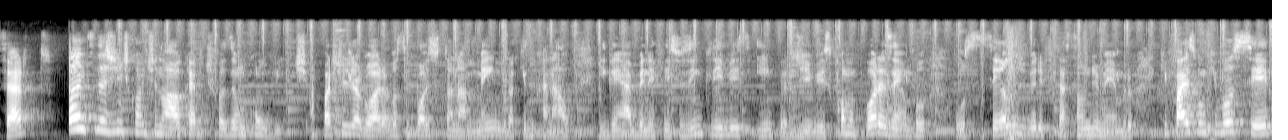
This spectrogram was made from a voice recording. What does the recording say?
certo? Antes da gente continuar, eu quero te fazer um convite. A partir de agora, você pode se tornar membro aqui do canal e ganhar benefícios incríveis e imperdíveis, como, por exemplo, o selo de verificação de membro, que faz com que você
